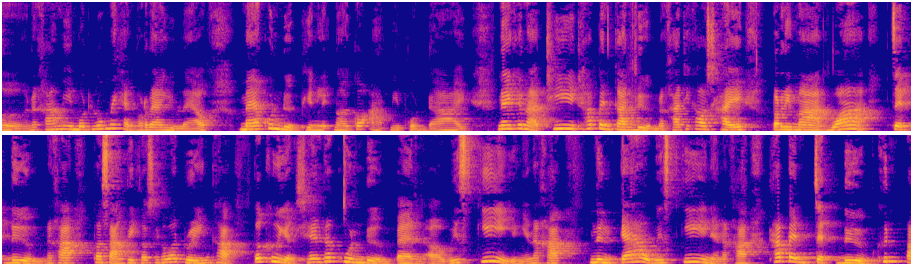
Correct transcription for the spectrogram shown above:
มอนะคะ มีมดลูกไม่แข็งแรงอยู่แล้ว แม้คุณดื่มเพียงเล็กน้อยก็อาจมีผลได้ ในขณะที่ถ้าเป็นการดื่มนะคะที่เขาใช้ปริมาณว่า 7 ดื่มนะคะ ภาษาอังกฤษเขาใช้คำว่า drink ค่ะ ก็คืออย่างเช่นถ้าคุณดื่มเป็นวิสกี้อย่างเงี้นะคะ 1 แก้ววิสกี้เนี่ยนะคะ ถ้าเป็น 7 ดื่มขึ้นไป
